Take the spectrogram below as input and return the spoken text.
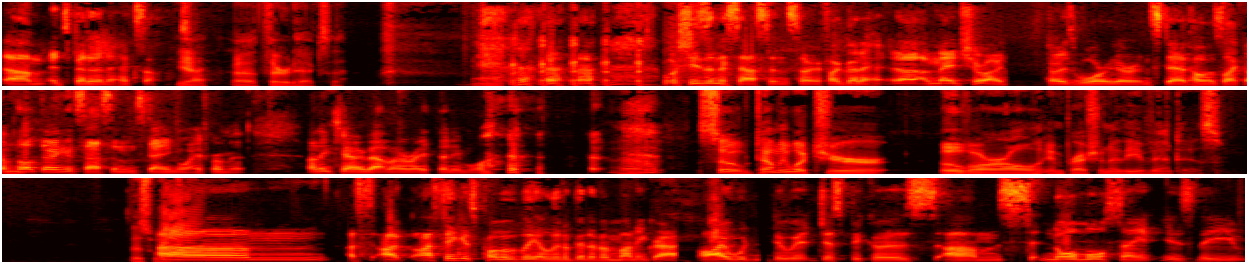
um, it's better than a hexa. Yeah, uh, third hexa. Well, she's an assassin, so if I got a, uh, I made sure I chose warrior instead. I was like, I'm not doing assassin. I'm staying away from it. I didn't care about my wraith anymore. So, tell me what your overall impression of the event is this week. Um, I, th- I, I think it's probably a little bit of a money grab. I wouldn't do it just because um, normal Saint is the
